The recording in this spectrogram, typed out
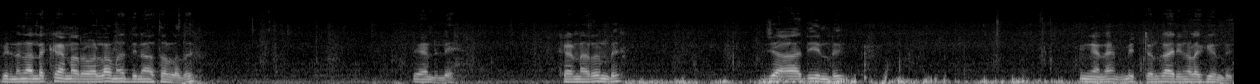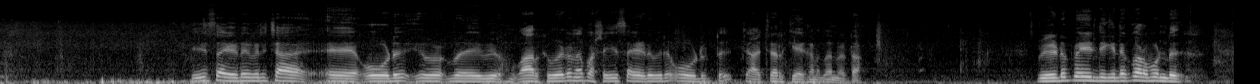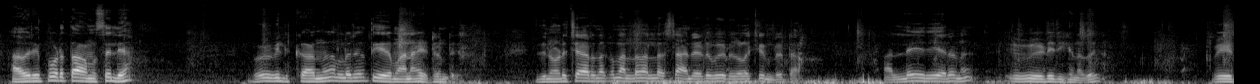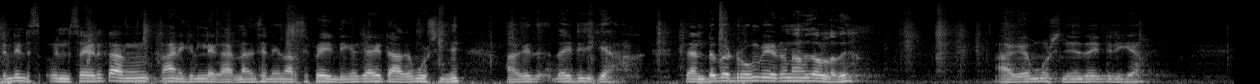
പിന്നെ നല്ല കിണർ വെള്ളമാണ് ഇതിനകത്തുള്ളത്. വേണ്ടില്ലേ കിണറുണ്ട് ജാതി ഉണ്ട് ഇങ്ങനെ മിറ്റും കാര്യങ്ങളൊക്കെ ഉണ്ട്. ഈ സൈഡ് ഇവർ ചാ ഓട് വാർക്ക് വീടാണ് പക്ഷേ ഈ സൈഡ് ഇവർ ഓടിട്ട് ചാച്ചിറക്കിയേക്കണതാണ് കേട്ടോ. വീട് പെയിന്റിങ്ങിന്റെ കുറവുണ്ട്. അവരിപ്പോൾ ഇവിടെ താമസമില്ല. ഇപ്പോൾ വിൽക്കാമെന്നുള്ളൊരു തീരുമാനമായിട്ടുണ്ട് ഇതിനോട് ചേർന്നൊക്കെ നല്ല നല്ല സ്റ്റാൻഡേർഡ് വീടുകളൊക്കെ ഉണ്ട് കേട്ടോ നല്ല ഏരിയയിലാണ് ഈ വീട് ഇരിക്കുന്നത് വീടിന്റെ ഇൻസ് ഇൻസൈഡ് കാണ- കാണിക്കണില്ല? കാരണം എന്ന് വെച്ചിട്ടുണ്ടെങ്കിൽ നിറച്ച് പെയിന്റിങ് ഒക്കെ ആയിട്ട് ആകെ മുഷിഞ്ഞ് ആകെ ഇത് ഇതായിട്ടിരിക്കുക രണ്ട് ബെഡ്റൂം വീടാണ് ഇതുള്ളത് ആകെ മുഷിഞ്ഞ് ഇതായിട്ടിരിക്കുക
